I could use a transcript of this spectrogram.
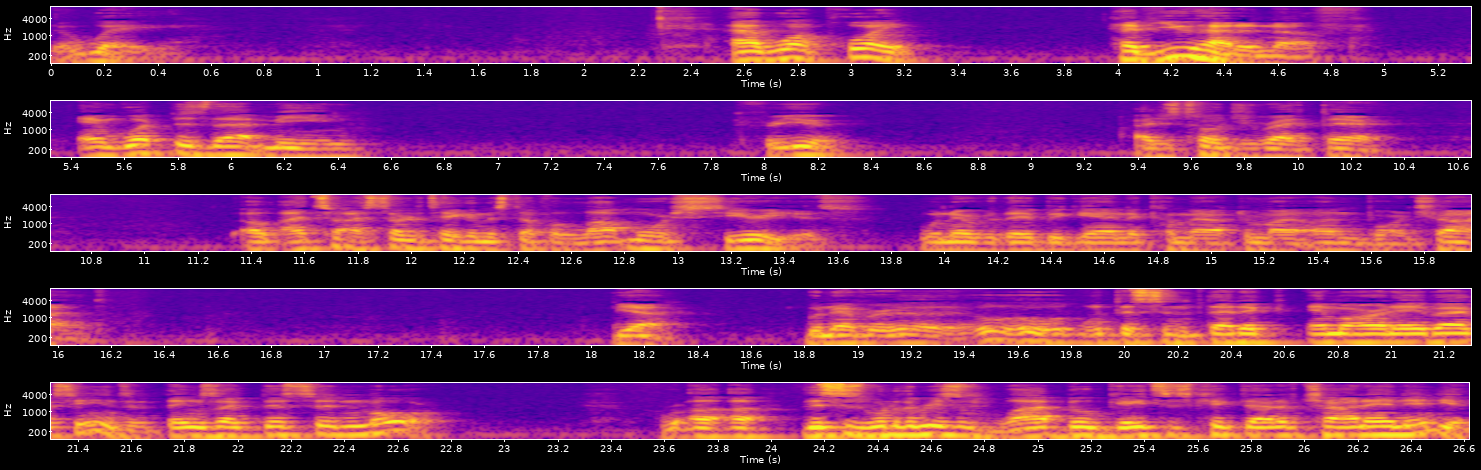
No way. At what point have you had enough? And what does that mean for you? I just told you right there. Oh, I, t- I started taking this stuff a lot more serious whenever they began to come after my unborn child. Yeah, whenever uh, with the synthetic mRNA vaccines and things like this and more. Uh, uh, this is one of the reasons why Bill Gates is kicked out of China and India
